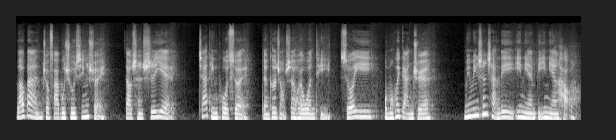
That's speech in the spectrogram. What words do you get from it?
老板就发不出薪水，造成失业、家庭破碎等各种社会问题。所以，我们会感觉，明明生产力一年比一年好，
